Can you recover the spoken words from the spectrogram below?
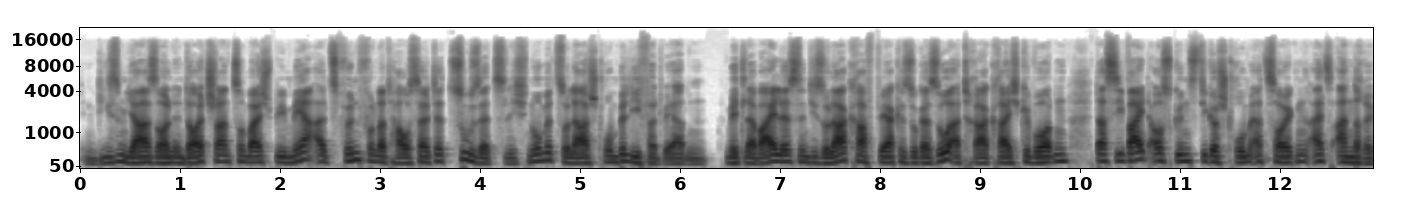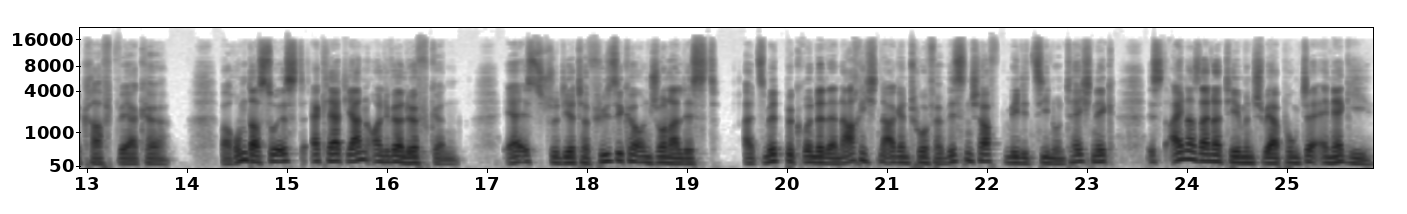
In diesem Jahr sollen in Deutschland zum Beispiel mehr als 500 Haushalte zusätzlich nur mit Solarstrom beliefert werden. Mittlerweile sind die Solarkraftwerke sogar so ertragreich geworden, dass sie weitaus günstiger Strom erzeugen als andere Kraftwerke. Warum das so ist, erklärt Jan-Oliver Löfgen. Er ist studierter Physiker und Journalist. Als Mitbegründer der Nachrichtenagentur für Wissenschaft, Medizin und Technik ist einer seiner Themenschwerpunkte Energie.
